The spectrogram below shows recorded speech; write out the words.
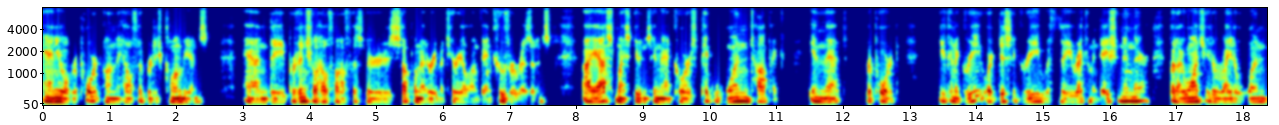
annual report on the health of British Columbians and the provincial health officer's supplementary material on Vancouver residents. I asked my students in that course, pick one topic in that report. You can agree or disagree with the recommendation in there, but I want you to write a one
